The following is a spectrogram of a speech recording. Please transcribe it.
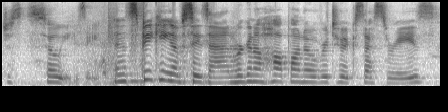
Just so easy. And speaking of Sézane, we're gonna hop on over to accessories.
